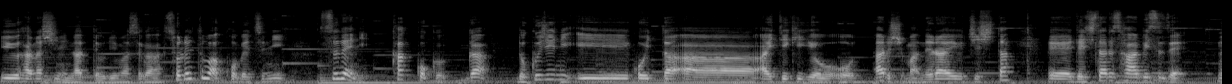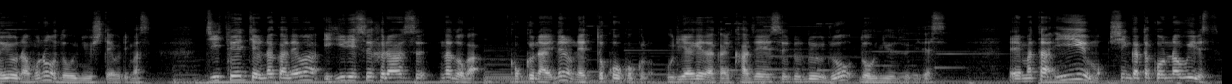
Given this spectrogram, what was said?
という話になっておりますが、それとは個別に、すでに各国が独自にこういった IT 企業をある種、ま、狙い撃ちしたデジタルサービス税のようなものを導入しております。G20 の中ではイギリス、フランスなどが国内でのネット広告の売上高に課税するルールを導入済みです。また EU も新型コロナウイルス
